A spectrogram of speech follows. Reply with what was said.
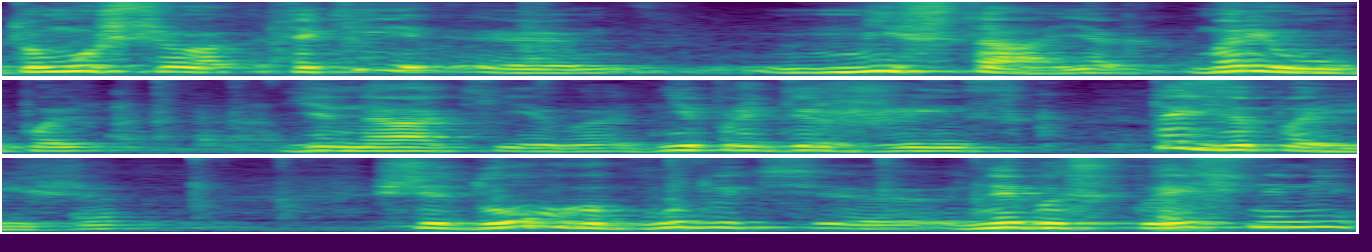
тому що такі міста, як Маріуполь, Єнакієво, Дніпродзержинськ та й Запоріжжя, ще довго будуть е, небезпечними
